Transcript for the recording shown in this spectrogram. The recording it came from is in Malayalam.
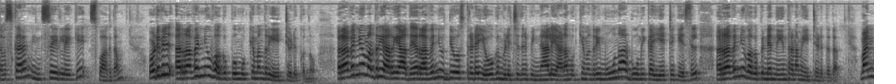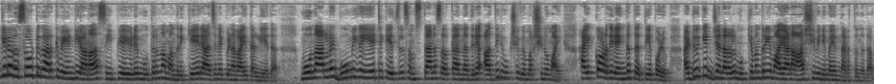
നമസ്കാരം. ഇൻസൈഡിലേക്ക് സ്വാഗതം. ഒടുവിൽ റവന്യൂ വകുപ്പ് മുഖ്യമന്ത്രി ഏറ്റെടുക്കുന്നു. റവന്യൂ മന്ത്രി അറിയാതെ റവന്യൂ ഉദ്യോഗസ്ഥരുടെ യോഗം വിളിച്ചതിന് പിന്നാലെയാണ് മുഖ്യമന്ത്രി മൂന്നാർ ഭൂമി കയ്യേറ്റ കേസിൽ റവന്യൂ വകുപ്പിന്റെ നിയന്ത്രണം ഏറ്റെടുത്തത്. വൻകിട റിസോർട്ടുകാർക്ക് വേണ്ടിയാണ് സി പി ഐയുടെ മുതിർന്ന മന്ത്രി കെ രാജനെ പിണറായി തള്ളിയത്. മൂന്നാറിലെ ഭൂമി കയ്യേറ്റ കേസിൽ സംസ്ഥാന സർക്കാരിനെതിരെ അതിരൂക്ഷ വിമർശനവുമായി ഹൈക്കോടതി രംഗത്തെത്തിയപ്പോഴും അഡ്വക്കേറ്റ് ജനറൽ മുഖ്യമന്ത്രിയുമായാണ് ആശയവിനിമയം നടത്തുന്നത്.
